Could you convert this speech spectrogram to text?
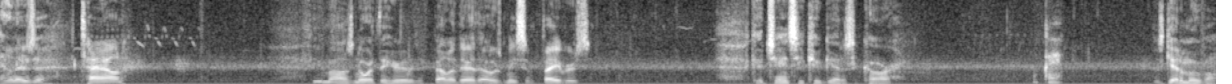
Now there's a town a few miles north of here. There's a fella there that owes me some favors. Good chance he could get us a car. Okay. Let's get a move on.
